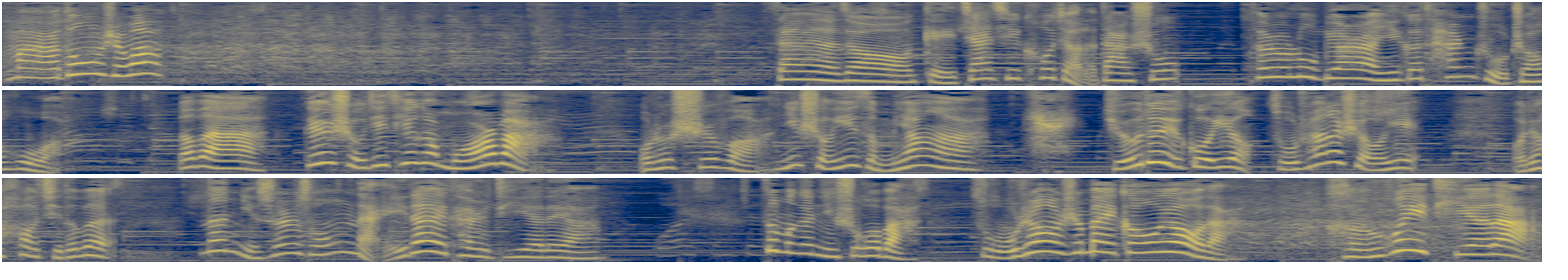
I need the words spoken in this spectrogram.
马冬什么？下面呢叫给佳琪抠脚的大叔，他说路边啊一个摊主招呼我。老板，给手机贴个膜吧。我说师傅啊，你手艺怎么样啊？嗨，绝对过硬，祖传的手艺。我就好奇的问，那你算是从哪一代开始贴的呀？这么跟你说吧，祖上是卖膏药的，很会贴的。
